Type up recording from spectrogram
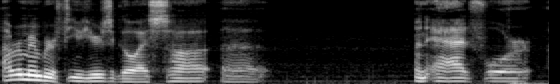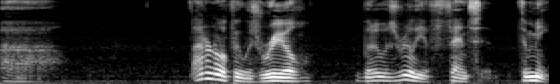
I remember a few years ago I saw uh, an ad for, uh, I don't know if it was real, but it was really offensive to me.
